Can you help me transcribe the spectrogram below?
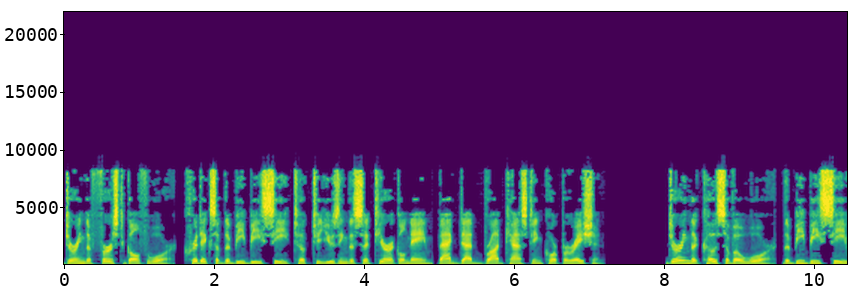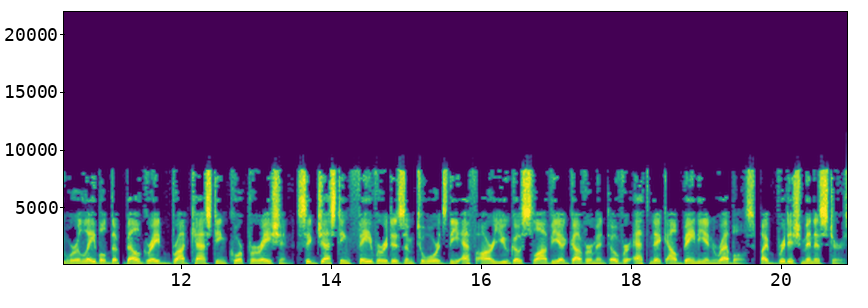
during the First Gulf War, critics of the BBC took to using the satirical name Baghdad Broadcasting Corporation. During the Kosovo War, the BBC were labelled the Belgrade Broadcasting Corporation suggesting favoritism towards the FR Yugoslavia government over ethnic Albanian rebels by British ministers,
